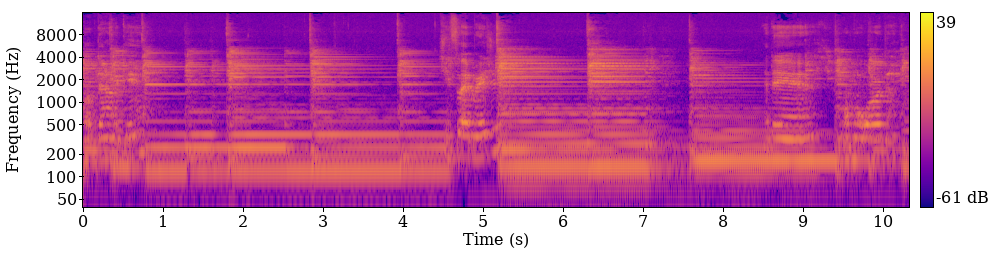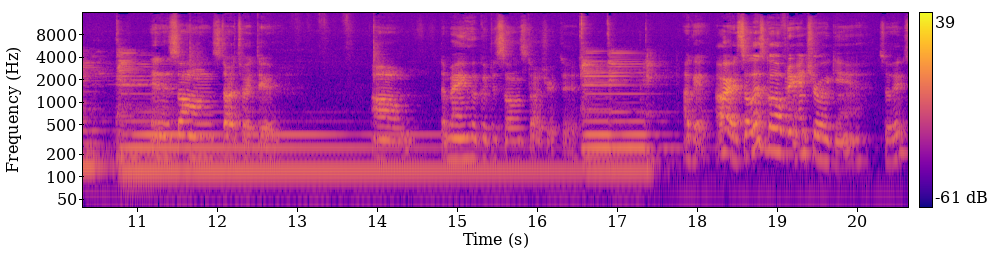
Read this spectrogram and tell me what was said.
Up down again. G flat major. Song starts right there. Um, the main hook of the song starts right there. Okay, alright, so let's go over the intro again. So it's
